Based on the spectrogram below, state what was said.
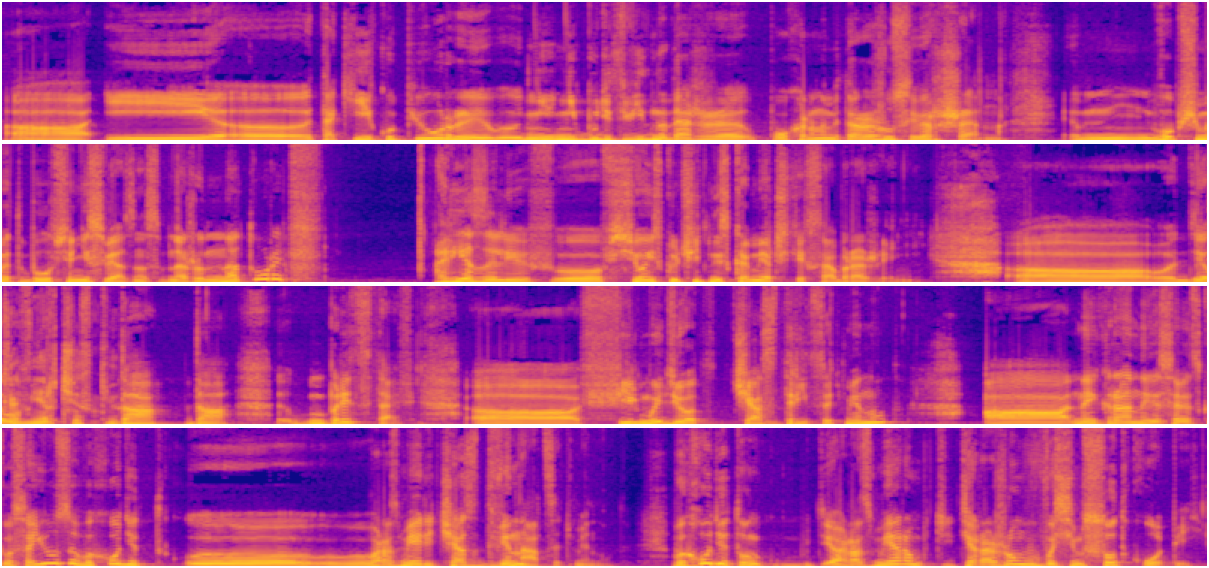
А, и э, такие купюры не будет видно даже по хронометражу совершенно. В общем, это было все не связано с обнаженной натурой резали э, все исключительно из коммерческих соображений. А, дело коммерческих? Да, да. Представь, а, фильм идет час 30 минут, а на экраны Советского Союза выходит э, в размере час 12 минут. Выходит он размером, тиражом в 800 копий.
